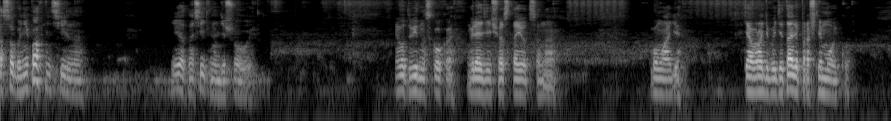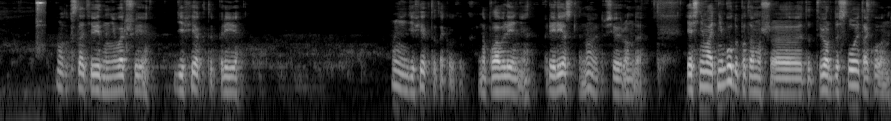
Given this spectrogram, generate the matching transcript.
особо не пахнет сильно и относительно дешевый. И вот видно, сколько грязи еще остается на бумаге. Хотя вроде бы детали прошли мойку. Вот, кстати, видно небольшие дефекты при... Ну, не дефекты, такой как наплавление при резке, но это все ерунда. Я снимать не буду, потому что это твердый слой такой он.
